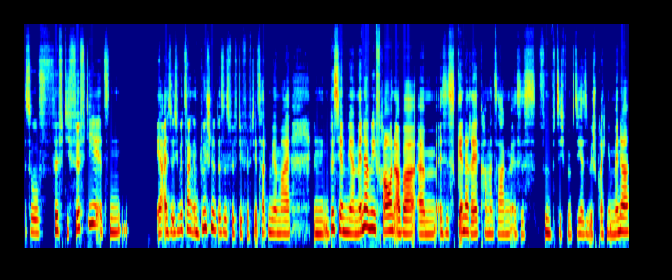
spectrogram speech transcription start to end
so 50-50. Jetzt ja, also ich würde sagen, im Durchschnitt ist es 50-50. Jetzt hatten wir mal ein bisschen mehr Männer wie Frauen, aber ähm, es ist generell, kann man sagen, es ist 50-50. Also wir sprechen Männer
